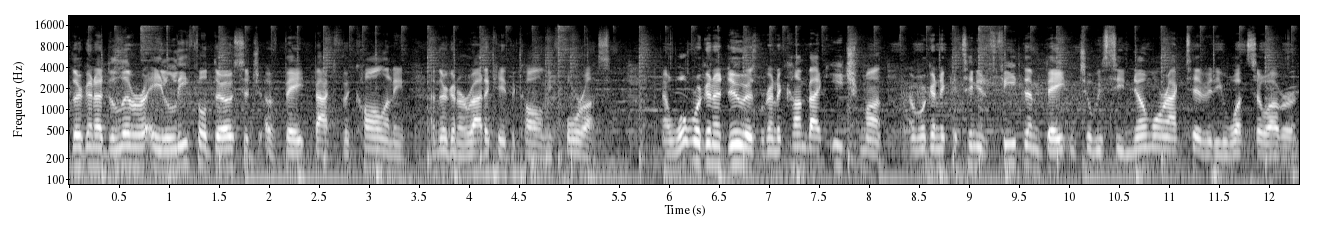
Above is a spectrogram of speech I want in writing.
They're gonna deliver a lethal dosage of bait back to the colony and they're gonna eradicate the colony for us. Now what we're gonna do is we're gonna come back each month and we're gonna continue to feed them bait until we see no more activity whatsoever.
